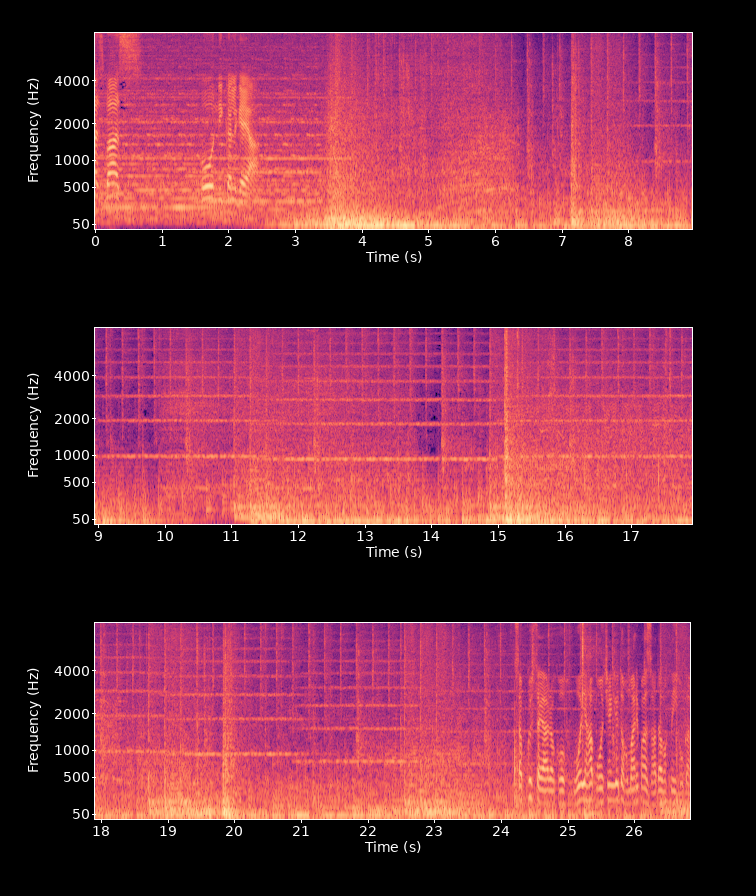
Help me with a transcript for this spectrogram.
बस बस। वो निकल गया। सब कुछ तैयार रखो। वो यहाँ पहुँचेंगे तो हमारे पास ज़्यादा वक्त नहीं होगा।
